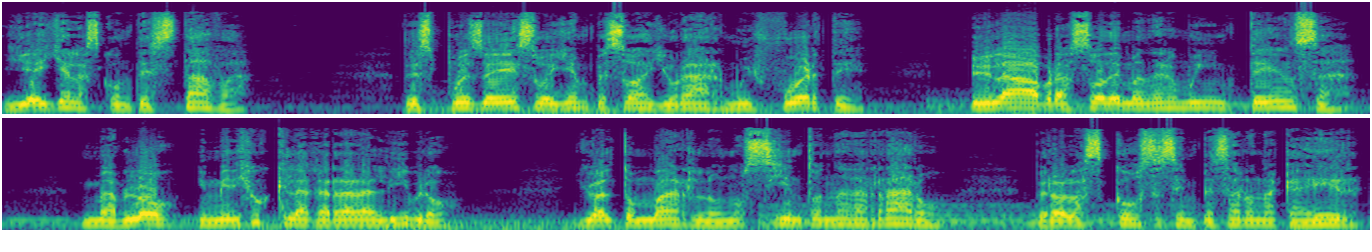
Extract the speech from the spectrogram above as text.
y ella las contestaba. Después de eso ella empezó a llorar muy fuerte. Él la abrazó de manera muy intensa. Me habló y me dijo que le agarrara el libro. Yo al tomarlo no siento nada raro, pero las cosas empezaron a caer.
